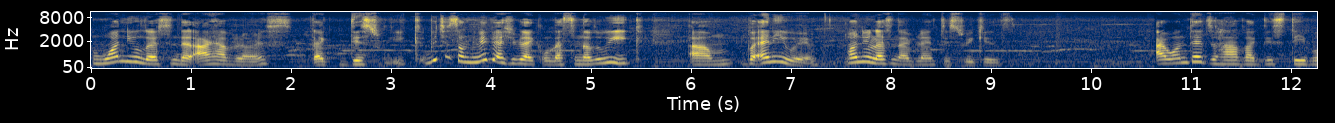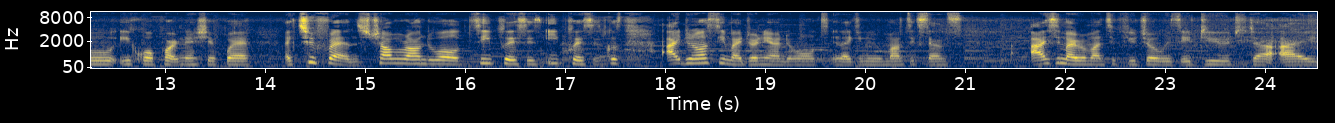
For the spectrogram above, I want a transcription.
one new lesson that I have learned like this week, which is something maybe I should be like lesson of the week. Um, but anyway, one new lesson I've learned this week is I wanted to have like this stable, equal partnership where like two friends, travel around the world, see places, eat places. Because I do not see my journey around the world in like in a romantic sense. I see my romantic future with a dude that I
